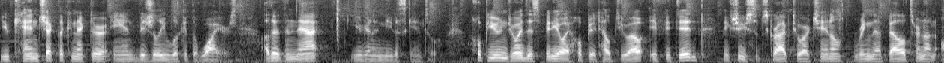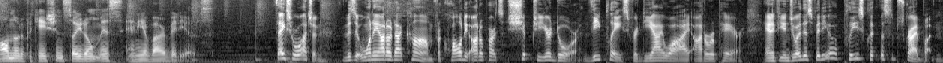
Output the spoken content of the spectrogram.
You can check the connector and visually look at the wires. Other than that, you're going to need a scan tool. Hope you enjoyed this video. I hope it helped you out. If it did, make sure you subscribe to our channel, ring that bell, turn on all notifications so you don't miss any of our videos. Thanks for watching. Visit 1AAuto.com for quality auto parts shipped to your door, the place for DIY auto repair. And if you enjoyed this video, please click the subscribe button.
